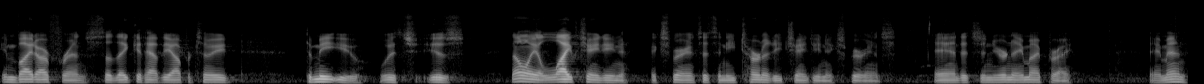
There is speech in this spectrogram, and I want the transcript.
invite our friends so they could have the opportunity to meet you, which is not only a life changing experience, it's an eternity changing experience. And it's in your name I pray. Amen.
